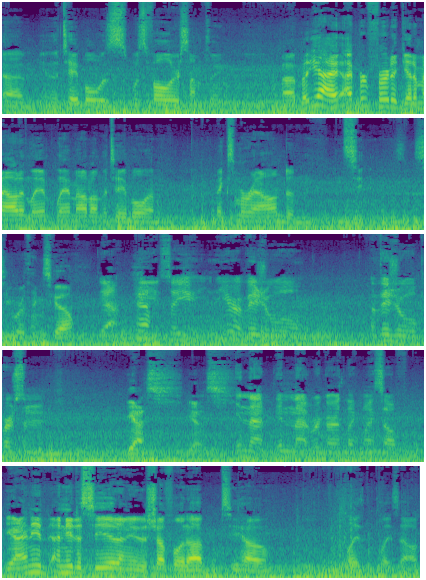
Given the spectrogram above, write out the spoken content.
um, you know the table was was full or something. Uh, but yeah, I, I prefer to get them out and lay, lay them out on the table and mix them around and, and see see where things go. Yeah. Yeah. So you you're a visual a visual person Yes. Yes. in that in that regard, like myself. Yeah. I need I need to see it. I need to shuffle it up, see how it plays plays out.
